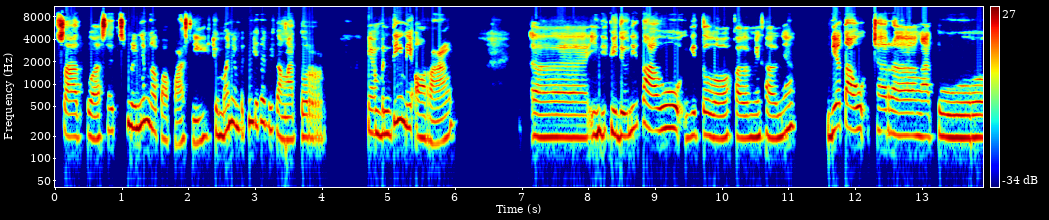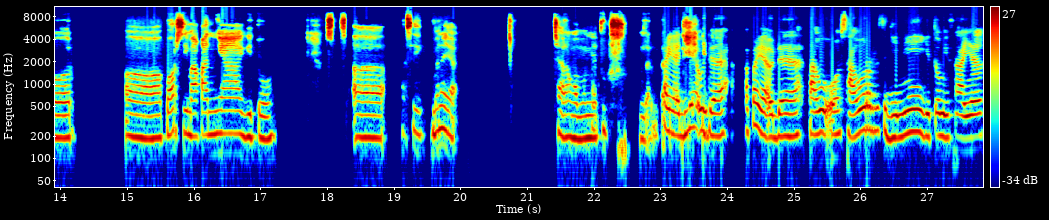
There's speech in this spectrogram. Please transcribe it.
saat puasa itu sebenarnya nggak apa-apa sih. Cuman yang penting kita bisa ngatur. Yang penting nih orang uh, individu ini tahu gitu loh. Kalau misalnya dia tahu cara ngatur uh, porsi makannya gitu. Uh, sih gimana ya cara ngomongnya tuh bentar, bentar. kayak dia udah apa ya udah tahu oh sahur segini gitu misalnya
